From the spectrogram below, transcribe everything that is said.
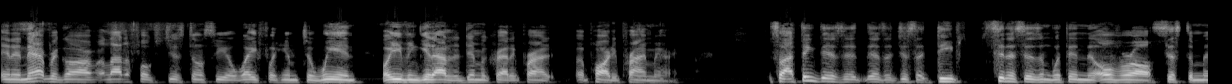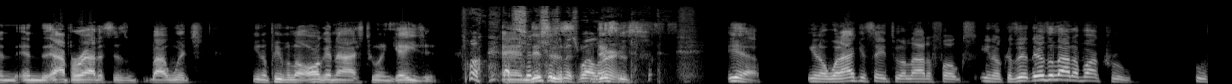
And in that regard, a lot of folks just don't see a way for him to win or even get out of the Democratic uh, Party primary so I think there's a there's a just a deep cynicism within the overall system and, and the apparatuses by which you know people are organized to engage it. Well, and cynicism is, is well this earned. Is, yeah, you know what I can say to a lot of folks, you know, because there's a lot of our crew who,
